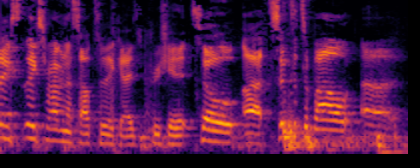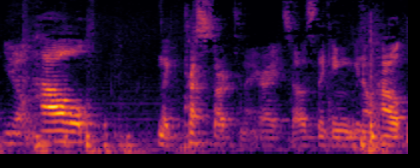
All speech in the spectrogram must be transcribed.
Thanks, thanks for having us out today, guys. Appreciate it. So, uh, since it's about uh, you know how like press start tonight, right? So I was thinking, you know, how how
